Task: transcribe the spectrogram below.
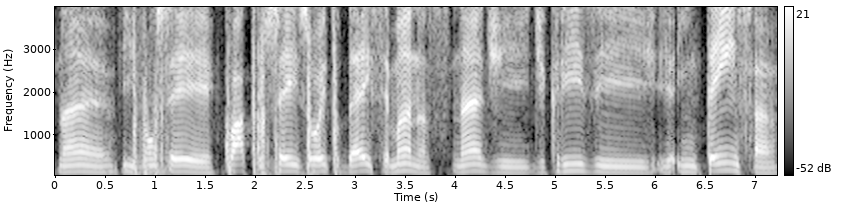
né? E vão ser quatro, seis, oito, dez semanas, né? De, de crise intensa,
